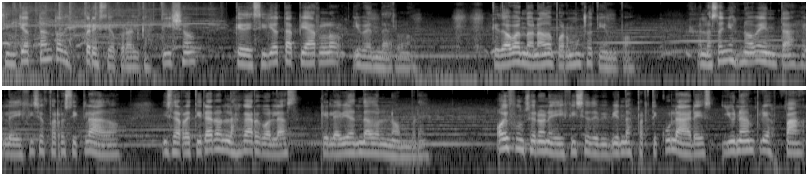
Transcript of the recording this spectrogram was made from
sintió tanto desprecio por el castillo que decidió tapiarlo y venderlo. Quedó abandonado por mucho tiempo. En los años 90 el edificio fue reciclado y se retiraron las gárgolas que le habían dado el nombre. Hoy funciona un edificio de viviendas particulares y un amplio spa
